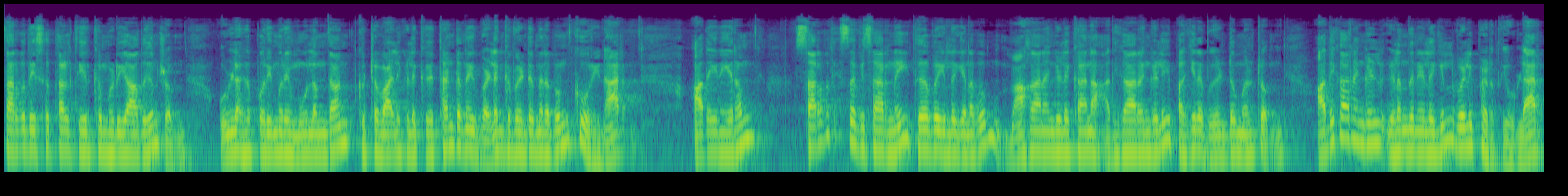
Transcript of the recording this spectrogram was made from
சர்வதேசத்தால் தீர்க்க முடியாது என்றும் உள்ளக பொறிமுறை மூலம்தான் குற்றவாளிகளுக்கு தண்டனை வழங்க வேண்டும் எனவும் கூறினார். அதே நேரம் சர்வதேச விசாரணை தேவையில்லை எனவும் மாகாணங்களுக்கான அதிகாரங்களை பகிர வேண்டும் என்றும் அதிகாரங்கள் இழந்த நிலையில் வெளிப்படுத்தியுள்ளார்.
